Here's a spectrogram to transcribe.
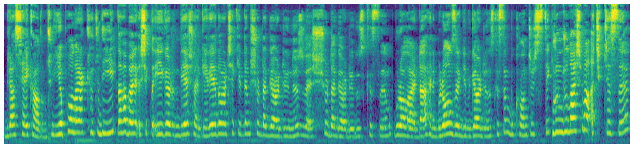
biraz şey kaldım. Çünkü yapı olarak kötü değil. Daha böyle ışıkla iyi görün diye şöyle geriye doğru çekildim. Şurada gördüğünüz ve şurada gördüğünüz kısım buralarda hani bronzer gibi gördüğünüz kısım bu contour stick. Turunculaşma açıkçası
